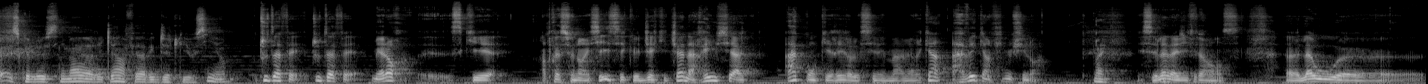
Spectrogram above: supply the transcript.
Est-ce que le cinéma américain a fait avec Jet Li aussi hein? Tout à fait tout à fait. Mais alors ce qui est impressionnant ici c'est que Jackie Chan a réussi à conquérir le cinéma américain avec un film chinois et c'est là la différence. Euh, là où euh,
